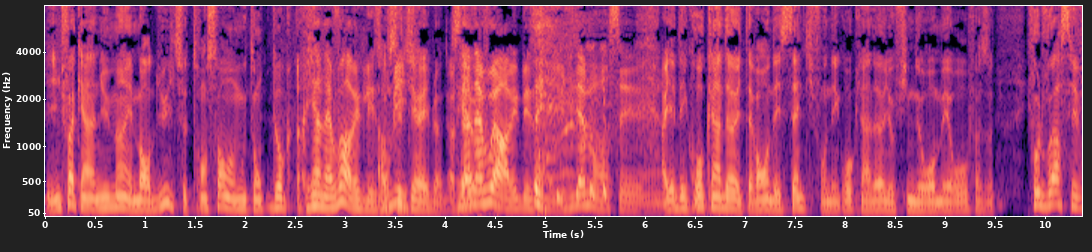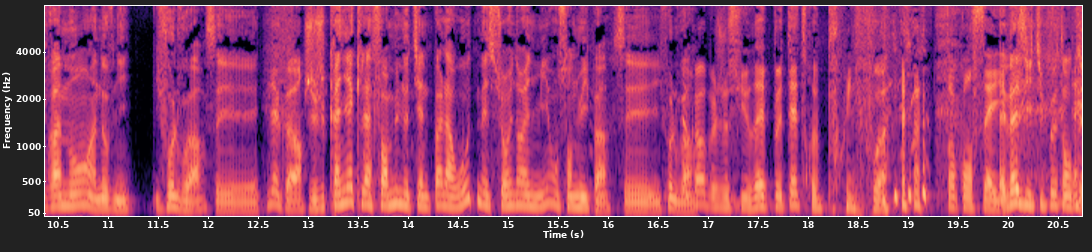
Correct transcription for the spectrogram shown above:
Et une fois qu'un humain est mordu, il se transforme en mouton. Donc rien à voir avec les Alors, zombies. c'est terrible. Rien à voir avec les zombies, évidemment. C'est. Ah, il y a des gros clins d'œil. T'as vraiment des scènes qui font des gros clins d'œil au film de Romero. Enfin, il faut le voir. C'est vraiment un ovni. Il faut le voir. C'est. D'accord. Je, je craignais que la formule ne tienne pas la route, mais sur une heure et demie, on s'ennuie pas. C'est, il faut le voir. D'accord, bah, je suivrai peut-être pour une fois ton conseil. Eh, vas-y, tu peux tenter.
